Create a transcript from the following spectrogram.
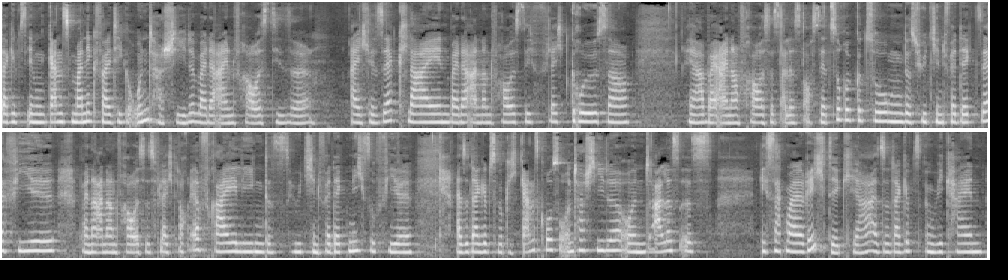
Da gibt es eben ganz mannigfaltige Unterschiede. Bei der einen Frau ist diese Eichel sehr klein, bei der anderen Frau ist sie vielleicht größer. Ja, bei einer Frau ist das alles auch sehr zurückgezogen, das Hütchen verdeckt sehr viel. Bei einer anderen Frau ist es vielleicht auch eher freiliegend, das Hütchen verdeckt nicht so viel. Also da gibt es wirklich ganz große Unterschiede und alles ist ich sag mal, richtig, ja. Also da gibt es irgendwie kein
